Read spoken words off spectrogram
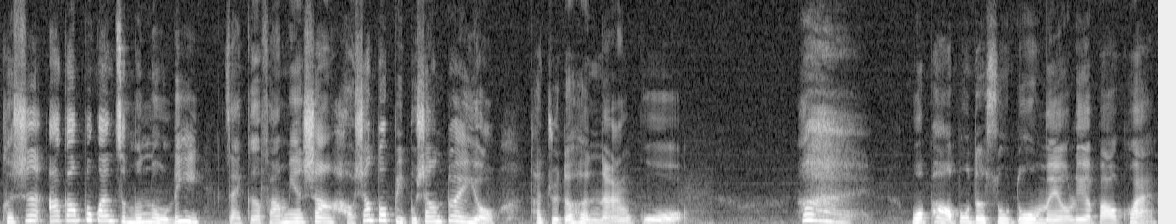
可是阿刚不管怎么努力，在各方面上好像都比不上队友，他觉得很难过。唉，我跑步的速度没有猎豹快，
